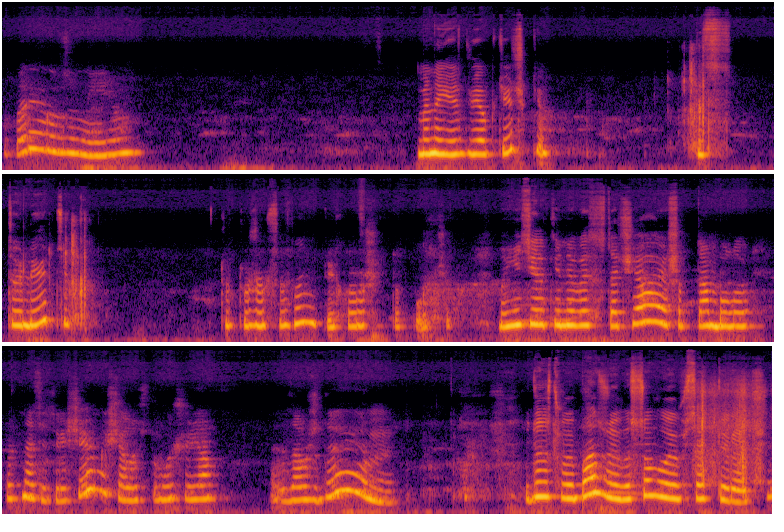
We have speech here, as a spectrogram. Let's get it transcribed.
Тепер я розумію. У мене є дві аптечки. Пістолетик. Тут уже все зайнято і хороший топорчик. Мені тільки не вистачає, щоб там було 15 речей вміщалось, тому що я завжди йду на свою базу і висовую всякі речі.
